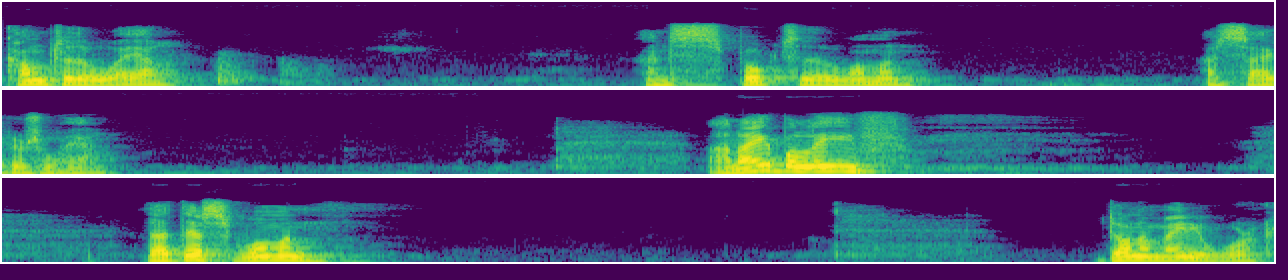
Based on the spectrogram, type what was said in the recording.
come to the well and spoke to the woman at Sychar's well. And I believe that this woman done a mighty work.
